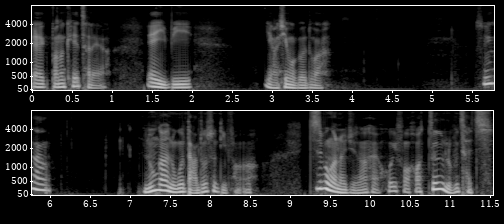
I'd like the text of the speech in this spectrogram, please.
还帮侬开出来啊？还嫌比阳性勿够多啊？所以讲，侬讲如果大多数地方哦。基本高头全上海恢复好走路出去，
